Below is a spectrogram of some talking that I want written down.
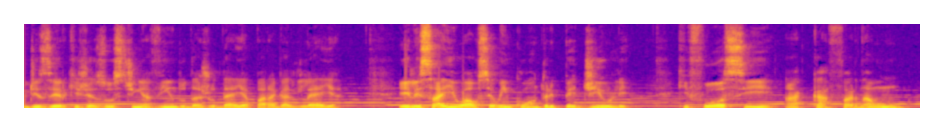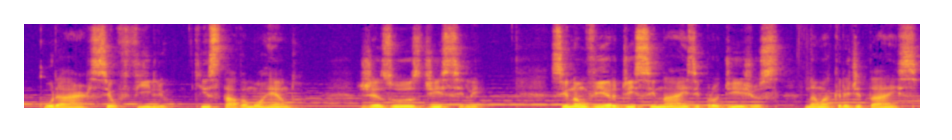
dizer que Jesus tinha vindo da Judéia para a Galiléia. Ele saiu ao seu encontro e pediu-lhe que fosse a Cafarnaum curar seu filho, que estava morrendo. Jesus disse-lhe: Se não virdes sinais e prodígios, não acreditais.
